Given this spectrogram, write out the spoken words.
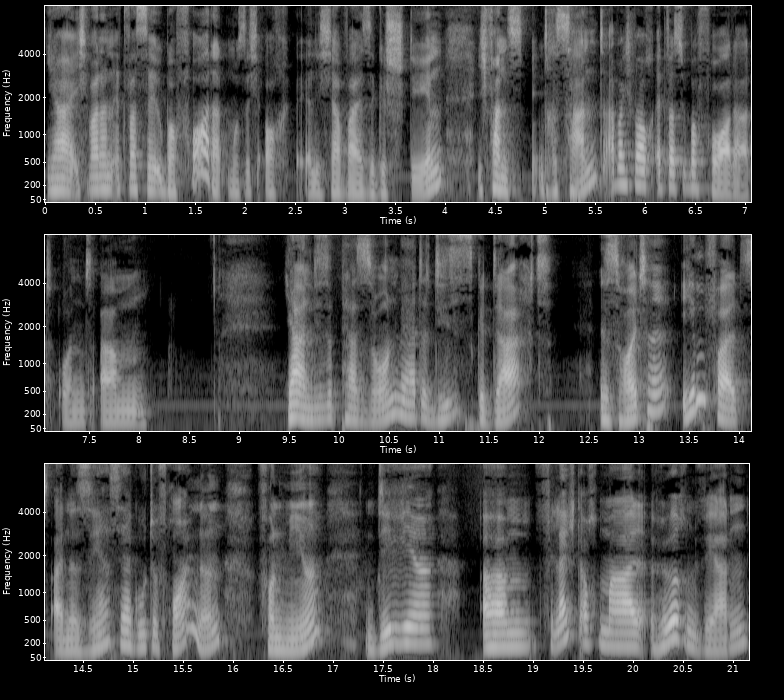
ja, ich war dann etwas sehr überfordert, muss ich auch ehrlicherweise gestehen. Ich fand es interessant, aber ich war auch etwas überfordert. Und ähm, ja, an diese Person, wer hätte dieses gedacht, ist heute ebenfalls eine sehr, sehr gute Freundin von mir, die wir ähm, vielleicht auch mal hören werden,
